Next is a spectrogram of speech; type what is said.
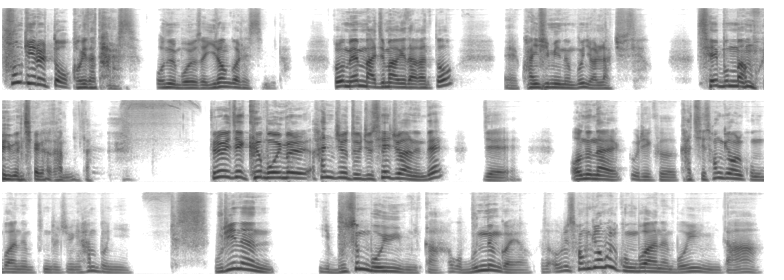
후기를 또 거기다 달았어요. 오늘 모여서 이런 걸 했습니다. 그리고 맨 마지막에다가 또 예, 관심 있는 분 연락 주세요. 세 분만 모이면 제가 갑니다. 그리고 이제 그 모임을 한 주, 두 주, 세 주 하는데 이제 어느 날 우리 그 같이 성경을 공부하는 분들 중에 한 분이 우리는 이게 무슨 모임입니까? 하고 묻는 거예요. 그래서 우리 성경을 공부하는 모임입니다.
